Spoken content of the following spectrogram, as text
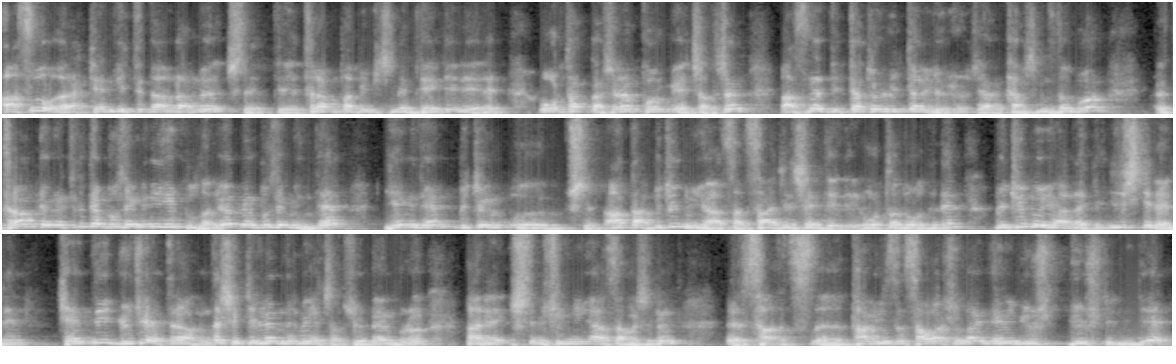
asıl olarak kendi iktidarlarını işte e, Trump'la bir biçimde dengeleyerek, ortaklaşarak korumaya çalışan aslında diktatörlükler görüyoruz. Yani karşımızda bu. var. E, Trump yönetimi de bu zemini iyi kullanıyor ve bu zeminde yeniden bütün e, işte hatta bütün dünya sadece şey değil, Orta Doğu değil, bütün dünyadaki ilişkileri kendi gücü etrafında şekillendirmeye çalışıyor. Ben bunu hani işte 3. Dünya Savaşı'nın e, sa- e, savaş olan yeni güç, güç diye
